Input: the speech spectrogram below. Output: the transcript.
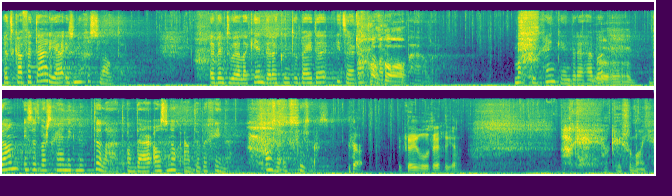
Het cafetaria is nu gesloten. Eventuele kinderen kunt u bij de Itzerda Oh. ophalen. Mocht u geen kinderen hebben, Oh. dan is het waarschijnlijk nu te laat om daar alsnog aan te beginnen. Onze excuses. Ja, dat kun je wel zeggen, ja. Oké, oké, verman je.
